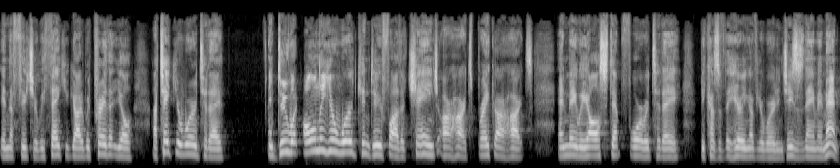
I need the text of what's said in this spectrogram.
in the future. We thank you, God. We pray that you'll uh, take your word today and do what only your word can do, Father. Change our hearts, break our hearts, and may we all step forward today because of the hearing of your word. In Jesus' name, amen.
